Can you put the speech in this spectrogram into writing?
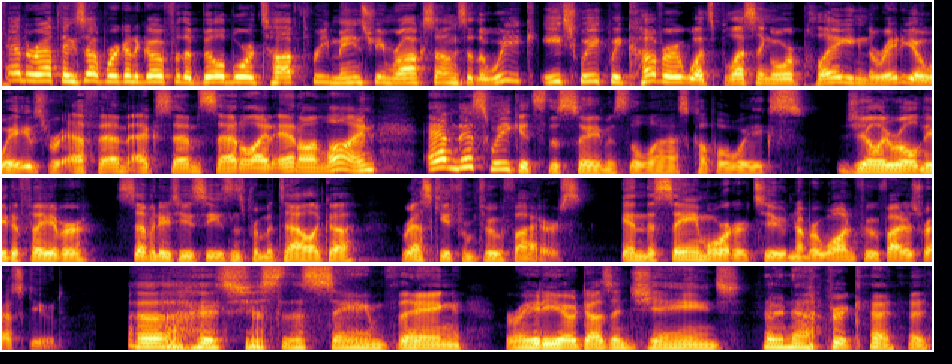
And to wrap things up, we're going to go for the Billboard Top 3 Mainstream Rock Songs of the Week. Each week, we cover what's blessing or plaguing the radio waves for FM, XM, satellite, and online. And this week, it's the same as the last couple weeks. Jelly Roll Need a Favor, 72 Seasons from Metallica, Rescued from Foo Fighters. In the same order, too. Number one, Foo Fighters Rescued. Uh, it's just the same thing. Radio doesn't change. They're never gonna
